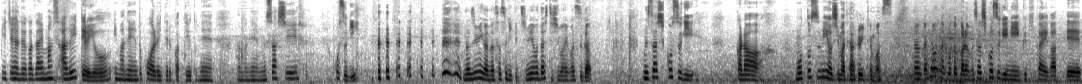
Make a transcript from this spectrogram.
ピーチフでございます。歩いてるよ。今ねどこを歩いてるかっていうとねあのね武蔵小杉。馴染みがなさすぎて地名を出してしまいますが武蔵小杉から元住吉まで歩いてます。なんかひょんなことから武蔵小杉に行く機会があって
